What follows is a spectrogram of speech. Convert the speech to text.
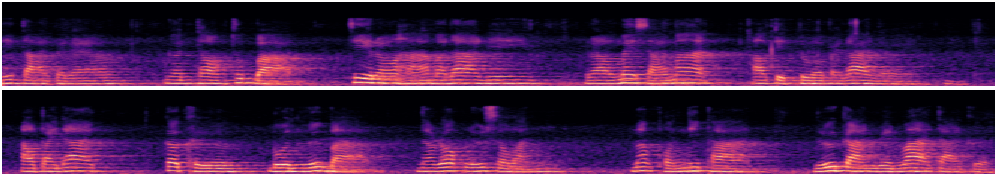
นี้ตายไปแล้ว เงินทองทุกบาทที่เราหามาได้นี้ เราไม่สามารถเอาติดตัวไปได้เลย เอาไปได้ก็คือบุญหรือบาปนรกหรือสวรรค์มรรคผลนิพพาน หรือการเวียนว่ายตายเกิด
